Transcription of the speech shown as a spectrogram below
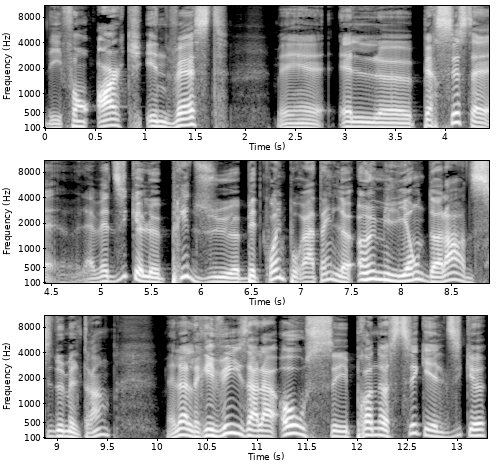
des fonds ARK Invest, mais elle euh, persiste. Elle, avait dit que le prix du Bitcoin pourrait atteindre le 1 million de dollars d'ici 2030. Mais là, elle révise à la hausse ses pronostics et elle dit que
